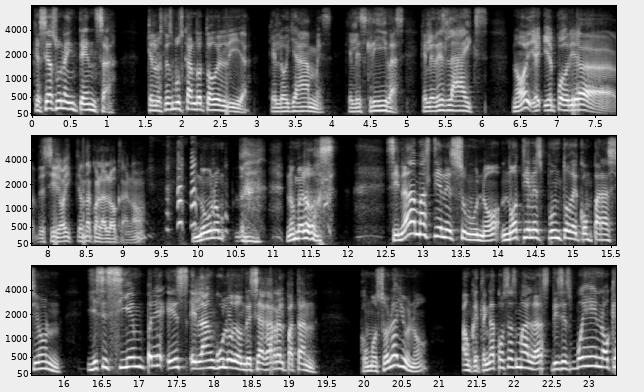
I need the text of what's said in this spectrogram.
que seas una intensa, que lo estés buscando todo el día, que lo llames, que le escribas, que le des likes, ¿no? Y, él podría decir, oye, ¿qué onda con la loca, no? Número, número dos, si nada más tienes uno, no tienes punto de comparación. Y ese siempre es el ángulo de donde se agarra el patán. Como solo hay uno, aunque tenga cosas malas, dices, bueno, ok,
